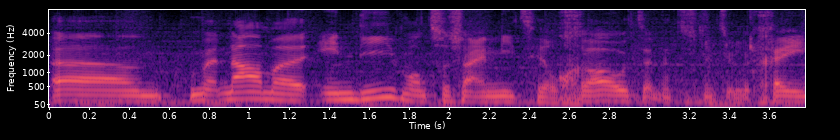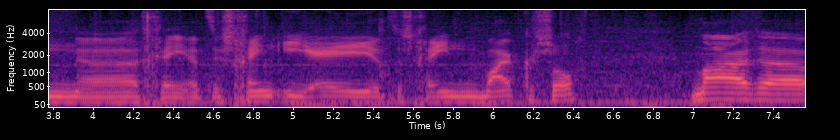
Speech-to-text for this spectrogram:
Ehm, met name indie, want ze zijn niet heel groot. En het is natuurlijk geen, uh, geen, het is geen EA, het is geen Microsoft. Maar uh,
